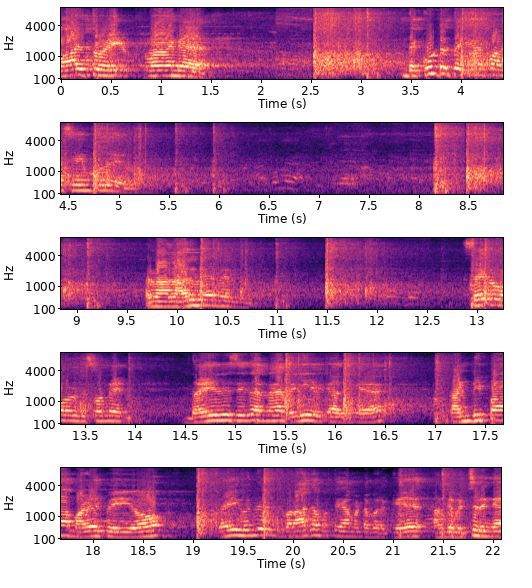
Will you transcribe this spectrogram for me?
வாழ்த்துறை வழங்க. இந்த கூட்டத்தை ஏற்பாடு செய்யும் போது நான் அருமையான சேகரவர்களுக்கு சொன்னேன். தயவு செய்து அண்ணா வெளியே இருக்காதீங்க. கண்டிப்பா மழை பெய்யும். தயவு வந்து ராஜாபுத்தையா மண்டபம் இருக்கு. அங்க வச்சிருங்க.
